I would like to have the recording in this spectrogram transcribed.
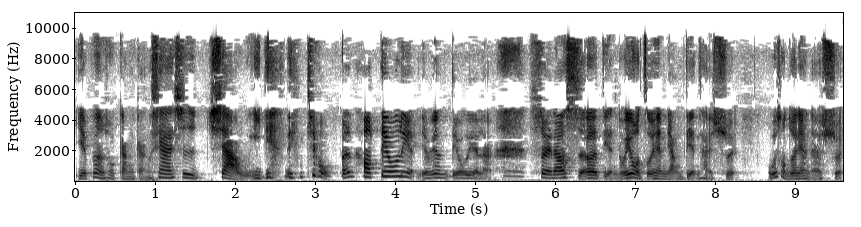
也不能说刚刚，现在是下午一点零九分，好丢脸，有没有丢脸啦？睡到十二点多，因为我昨天两点才睡。我为什么昨天两点才睡？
